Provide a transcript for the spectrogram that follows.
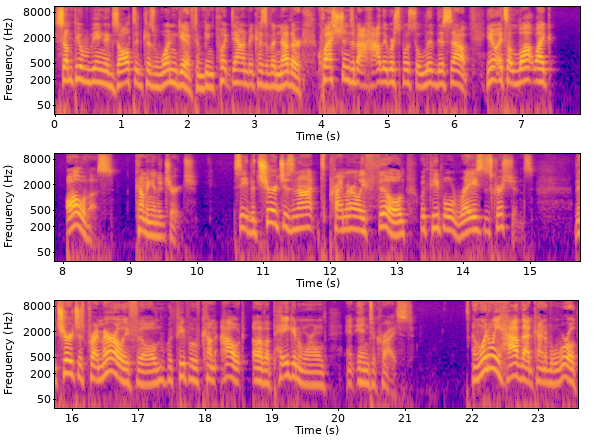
Some people being exalted because one gift and being put down because of another. Questions about how they were supposed to live this out. You know, it's a lot like all of us coming into church. See, the church is not primarily filled with people raised as Christians. The church is primarily filled with people who've come out of a pagan world and into Christ. And when we have that kind of a world,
